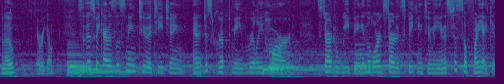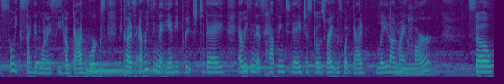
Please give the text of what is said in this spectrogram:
Hello? There we go. So this week I was listening to a teaching and it just gripped me really hard. Started weeping and the Lord started speaking to me. And it's just so funny. I get so excited when I see how God works because everything that Andy preached today, everything that's happening today just goes right with what God laid on my heart. So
